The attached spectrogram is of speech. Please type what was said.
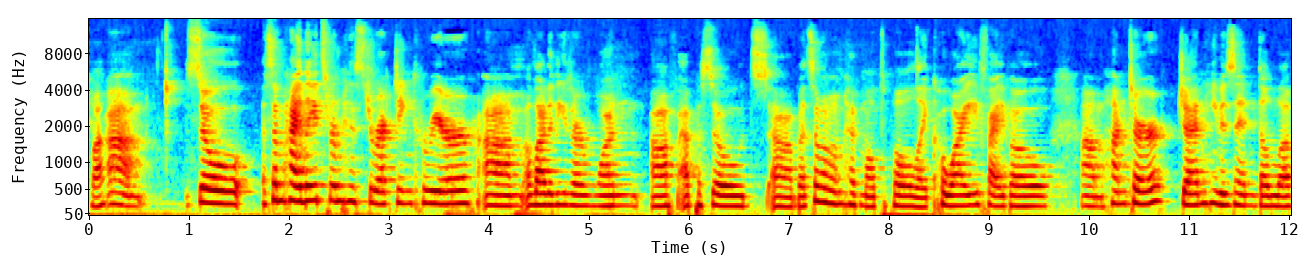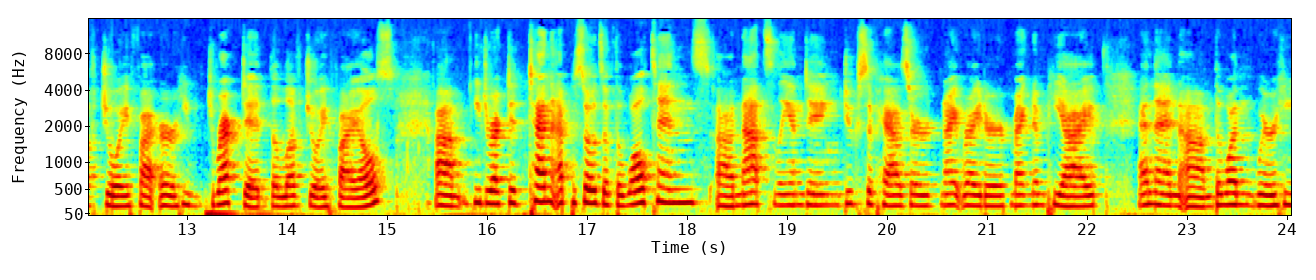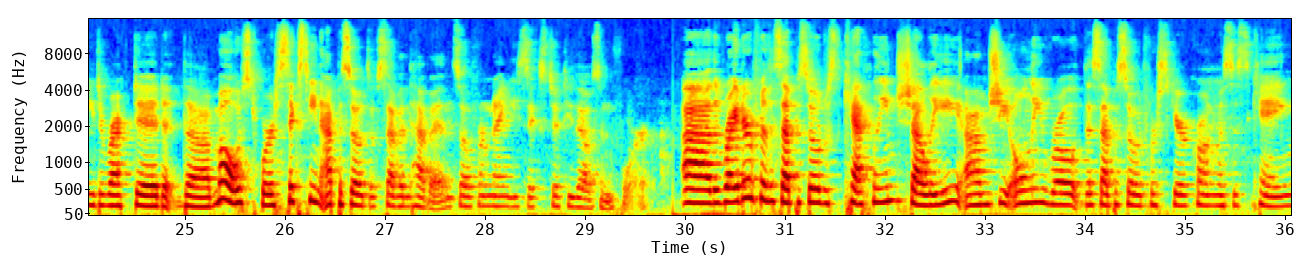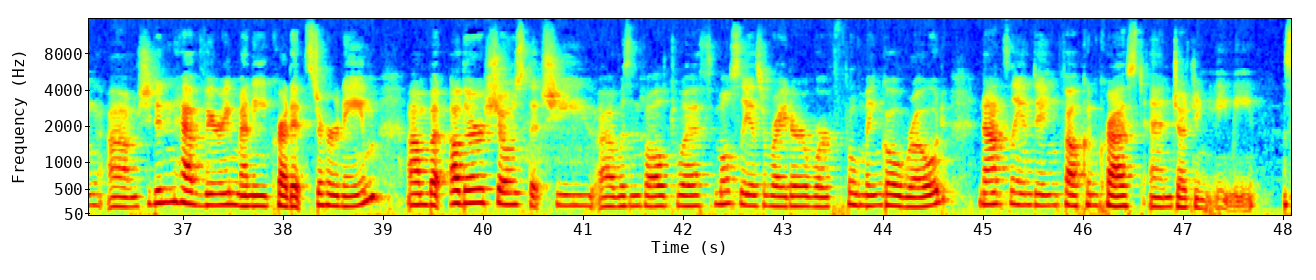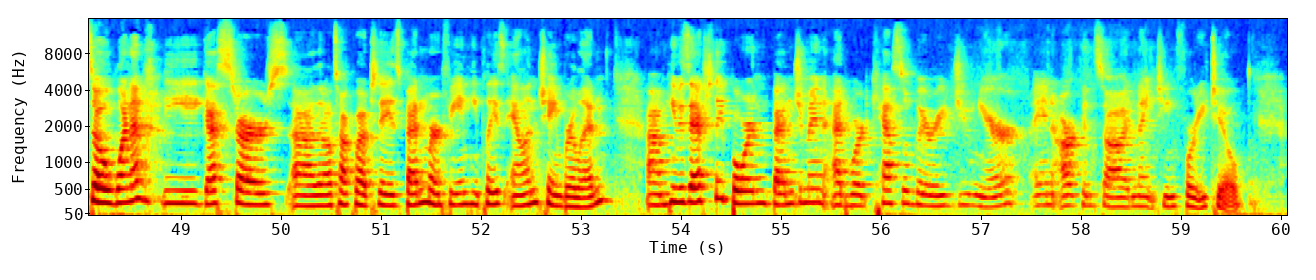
Wow. Um, so some highlights from his directing career. Um, a lot of these are one-off episodes, uh, but some of them have multiple, like Hawaii Five O, um, Hunter, Jen. He was in the Lovejoy fi- or he directed the Lovejoy Files. Um, he directed ten episodes of The Waltons, uh, Knots Landing, Dukes of Hazzard, Knight Rider, Magnum PI, and then um, the one where he directed the most were 16 episodes of Seventh Heaven, so from 96 to 2004. Uh, the writer for this episode was Kathleen Shelley. Um, she only wrote this episode for Scarecrow and Mrs. King. Um, she didn't have very many credits to her name, um, but other shows that she uh, was involved with, mostly as a writer, were Flamingo Road, Knots Landing, Falcon Crest, and Judging Amy. So one of the guest stars uh, that I'll talk about today is Ben Murphy, and he plays Alan Chamberlain. Um, he was actually born Benjamin Edward Castleberry Jr. in Arkansas in 1942.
